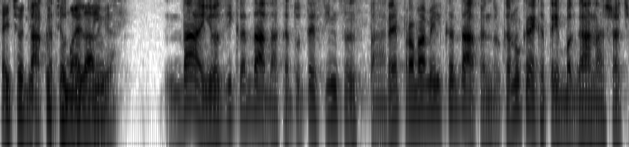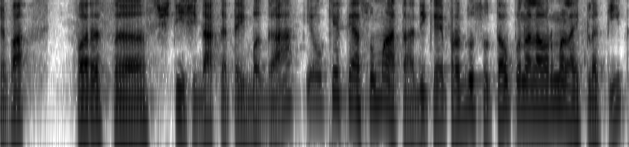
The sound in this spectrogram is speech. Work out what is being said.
Aici o discuție mai largă. Simți, da, eu zic că da. Dacă tu te simți în stare, probabil că da, pentru că nu cred că te-ai băga în așa ceva fără să știi și dacă te-ai băga, e o chestie asumată, adică e produsul tău, până la urmă l-ai plătit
